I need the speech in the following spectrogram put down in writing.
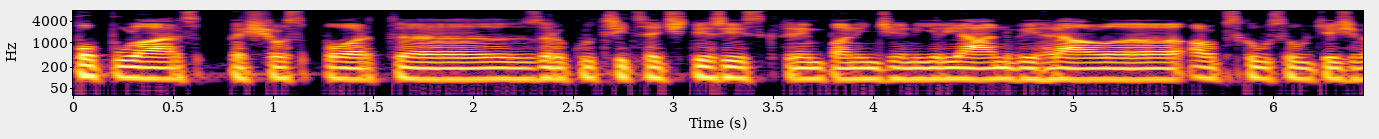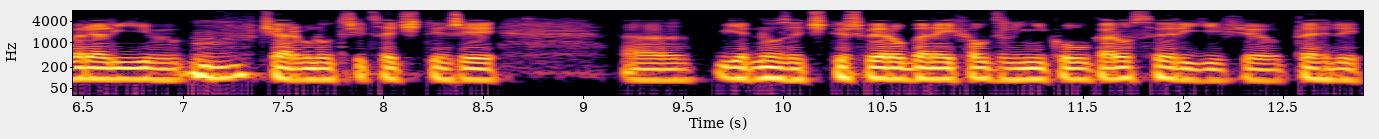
Popular Special Sport eh, z roku 34, s kterým pan inženýr Jan vyhrál eh, alpskou soutěž v rally v červnu 34. Eh, jedno ze čtyř vyrobených aut s líníkovou karoserií, že jo, tehdy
